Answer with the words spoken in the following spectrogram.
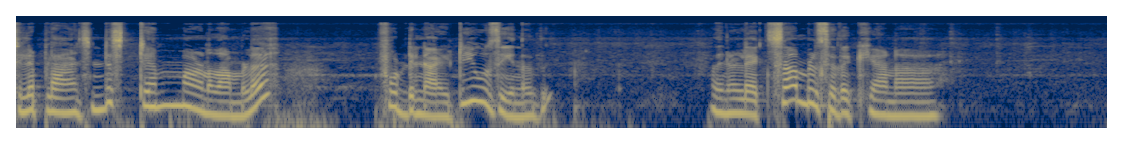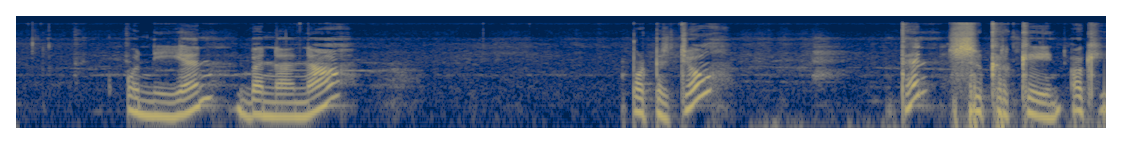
ചില പ്ലാന്റ്സിന്റെ സ്റ്റെമ്മാണ് നമ്മൾ ഫുഡിനായിട്ട് യൂസ് ചെയ്യുന്നത് അതിനുള്ള എക്സാമ്പിൾസ് ഏതൊക്കെയാണ് onion banana potato then sugar cane okay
